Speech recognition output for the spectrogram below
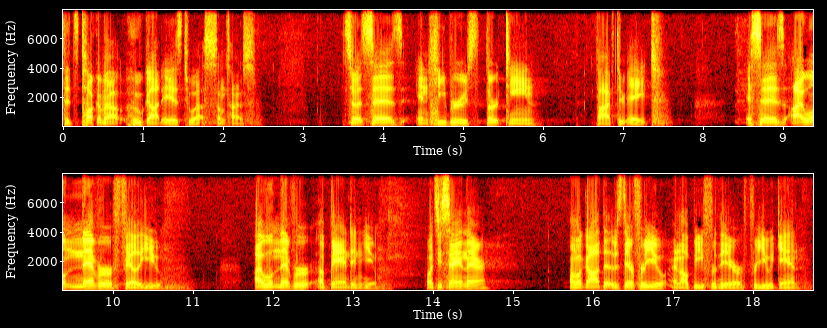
that talk about who God is to us sometimes. So it says in Hebrews 13, 5 through 8, it says, I will never fail you. I will never abandon you. What's he saying there? I'm a God that was there for you, and I'll be for there for you again.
